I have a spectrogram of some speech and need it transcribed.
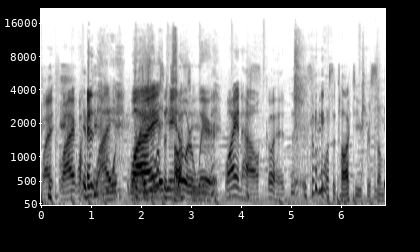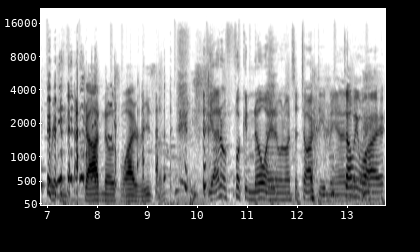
Why why why If did- people- Why? Why should they do to so talk or to you? where? why and how? Go ahead. If somebody wants to talk to you for some freaking God knows why reason, Yeah, I don't fucking know why anyone wants to talk to you, man. Tell me why.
